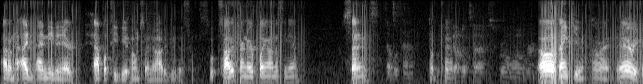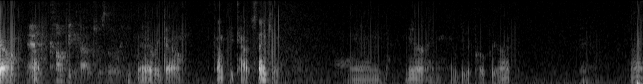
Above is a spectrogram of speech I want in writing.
I don't. I, I need an Air, Apple TV at home, so I know how to do this. So, so how to turn AirPlay on this again? Settings. Double tap. Double tap. Double tap, scroll over, Oh, thank you. All right, there we go. and comfy couch is the way. There we go. Comfy couch. Thank you. And mirroring would be appropriate, right? All right.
